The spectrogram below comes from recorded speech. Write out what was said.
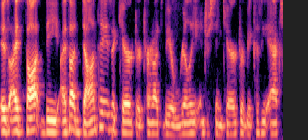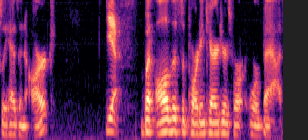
is I thought the I thought Dante as a character turned out to be a really interesting character because he actually has an arc. Yes. But all the supporting characters were, were bad,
